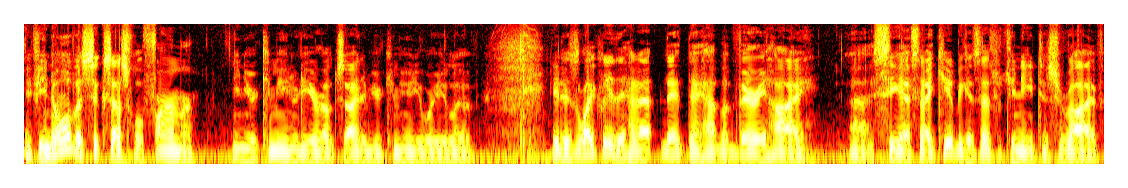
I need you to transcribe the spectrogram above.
If you know of a successful farmer in your community or outside of your community where you live, it is likely that, that they have a very high uh, CSIQ because that's what you need to survive.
